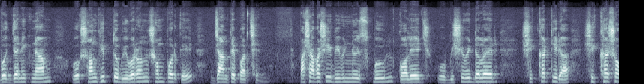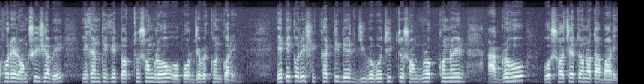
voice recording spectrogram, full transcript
বৈজ্ঞানিক নাম ও সংক্ষিপ্ত বিবরণ সম্পর্কে জানতে পারছেন। পাশাপাশি বিভিন্ন স্কুল, কলেজ ও বিশ্ববিদ্যালয়ের শিক্ষার্থীরা শিক্ষা সফরের অংশ হিসাবে এখান থেকে তথ্য সংগ্রহ ও পর্যবেক্ষণ করেন। এতে করে শিক্ষার্থীদের জীববৈচিত্র্য সংরক্ষণের আগ্রহ ও সচেতনতা বাড়ে,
